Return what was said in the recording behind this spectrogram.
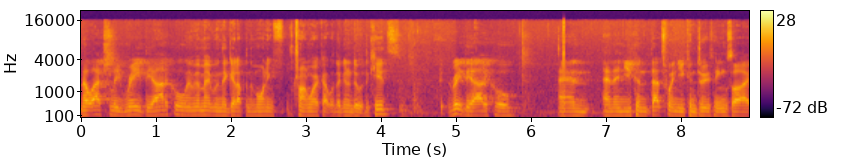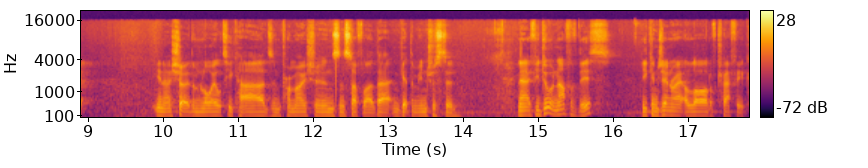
they'll actually read the article and maybe when they get up in the morning try and work out what they're going to do with the kids read the article and and then you can that's when you can do things like you know show them loyalty cards and promotions and stuff like that and get them interested now if you do enough of this you can generate a lot of traffic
